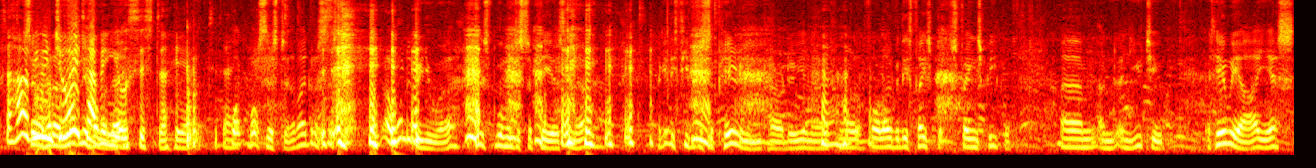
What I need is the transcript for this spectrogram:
So how have you I had a enjoyed having your sister here today? What, what sister? Have I got a sister? I wondered who you were. This woman disappears. You know. I get these people disappearing in Paradu, you know, all over these Facebook, strange people, um, and, and YouTube. But here we are, yes.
